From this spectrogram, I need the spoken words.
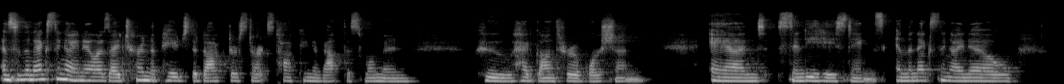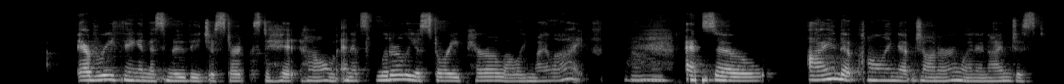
And so the next thing I know, as I turn the page, the doctor starts talking about this woman who had gone through abortion and Cindy Hastings. And the next thing I know, everything in this movie just starts to hit home. And it's literally a story paralleling my life. Wow. And so I end up calling up Jon Erwin and I'm just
